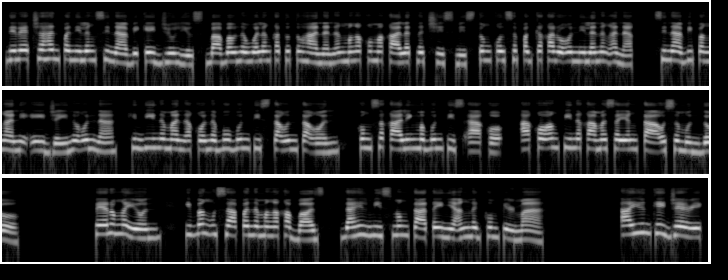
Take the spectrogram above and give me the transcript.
diretsahan pa nilang sinabi kay Julius Babaw na walang katotohanan ang mga kumakalat na chismis tungkol sa pagkakaroon nila ng anak, sinabi pa nga ni AJ noon na, hindi naman ako nabubuntis taon-taon, kung sakaling mabuntis ako, ako ang pinakamasayang tao sa mundo. Pero ngayon, ibang usapan ng mga kabaz, dahil mismong tatay niya ang nagkumpirma. Ayon kay Jeric,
